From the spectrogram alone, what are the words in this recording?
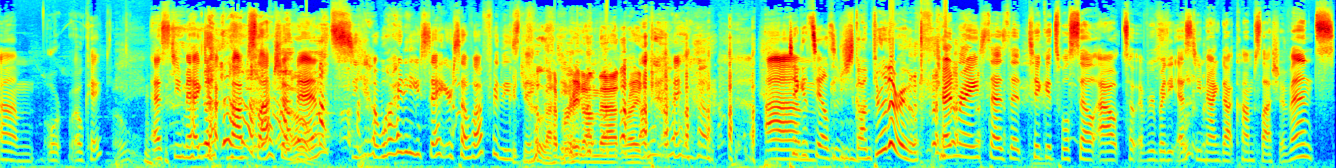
um, or okay, sdmag.com slash events. Yeah, why do you set yourself up for these could you elaborate dude? on that right I know. Ticket sales have just gone through the roof. Jen Ray says that tickets will sell out, so everybody sdmag.com slash events.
